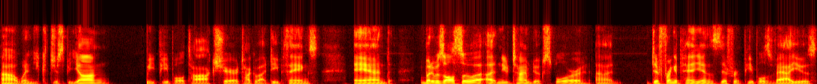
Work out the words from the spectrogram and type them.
uh, when you could just be young, meet people, talk, share, talk about deep things, and but it was also a, a new time to explore uh, differing opinions, different people's values.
